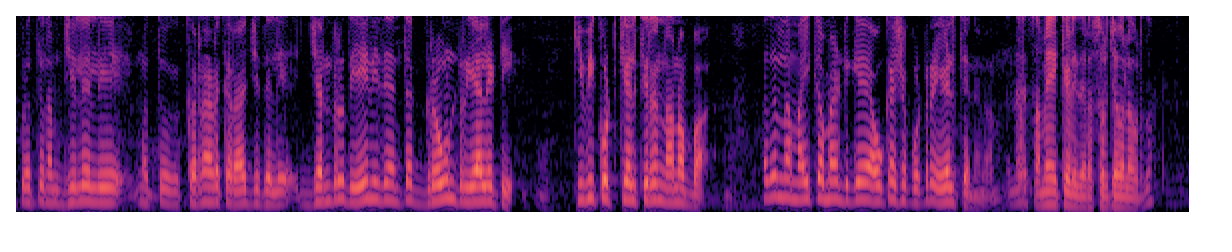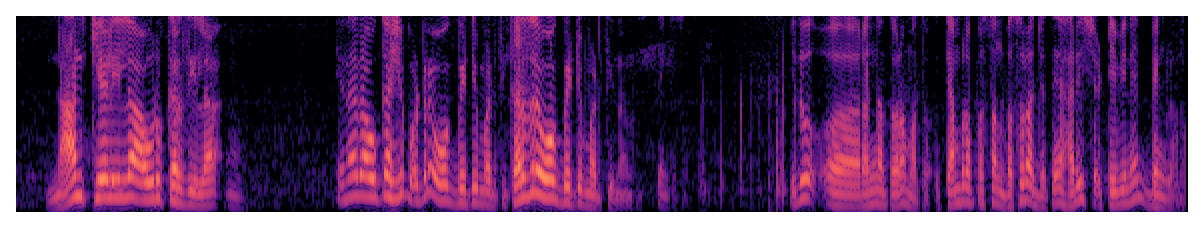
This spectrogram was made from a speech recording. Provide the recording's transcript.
ಇವತ್ತು ನಮ್ಮ ಜಿಲ್ಲೆಯಲ್ಲಿ ಮತ್ತು ಕರ್ನಾಟಕ ರಾಜ್ಯದಲ್ಲಿ ಜನರದ್ದು ಏನಿದೆ ಅಂತ ಗ್ರೌಂಡ್ ರಿಯಾಲಿಟಿ ಕಿವಿ ಕೊಟ್ಟು ಕೇಳ್ತೀರ ನಾನೊಬ್ಬ. ಅದನ್ನು ನಮ್ಮ ಹೈಕಮಾಂಡ್ಗೆ ಅವಕಾಶ ಕೊಟ್ಟರೆ ಹೇಳ್ತೇನೆ ನಾನು. ಅಂದರೆ ಸಮಯ ಕೇಳಿದ್ದಾರೆ ಸುರ್ಜವಾಲ್ ಅವ್ರದ್ದು? ನಾನು ಕೇಳಿಲ್ಲ ಅವರು ಕರೆದಿಲ್ಲ. ಏನಾದ್ರು ಅವಕಾಶ ಕೊಟ್ಟರೆ ಹೋಗಿ ಭೇಟಿ ಮಾಡ್ತೀನಿ. ಕರೆದ್ರೆ ಹೋಗಿ ಭೇಟಿ ಮಾಡ್ತೀನಿ ನಾನು. ಥ್ಯಾಂಕ್ ಯು ಸರ್ ಇದು ರಂಗನಾಥ್ ಅವರ ಮಾತು. ಕ್ಯಾಮ್ರಾ ಪರ್ಸನ್ ಬಸವರಾಜ್ ಜೊತೆ ಹರೀಶ್ ಟಿವಿ ನೈನ್, ಬೆಂಗಳೂರು.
